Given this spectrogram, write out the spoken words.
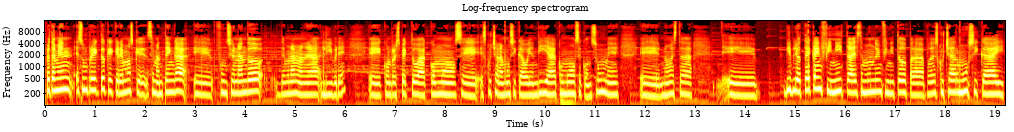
pero también es un proyecto que queremos que se mantenga eh, funcionando de una manera libre eh, con respecto a cómo se escucha la música hoy en día, cómo se consume, eh, ¿no? Esta eh, biblioteca infinita, este mundo infinito para poder escuchar música y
